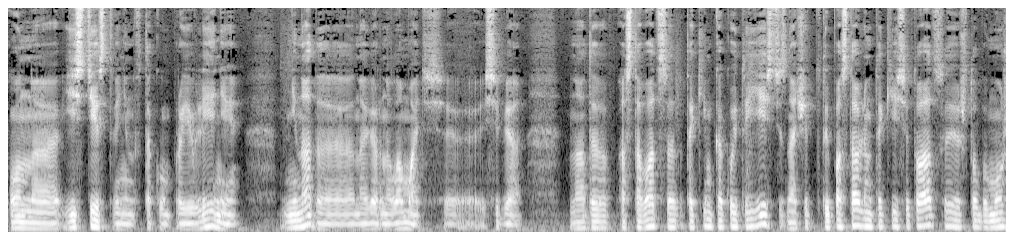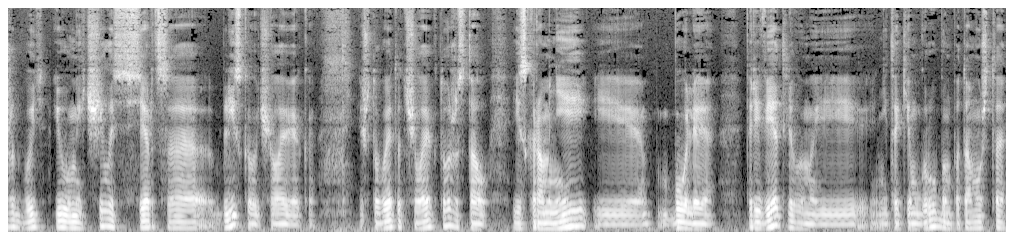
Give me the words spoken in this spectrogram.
он э, естественен в таком проявлении, не надо, наверное, ломать э, себя. Надо оставаться таким, какой ты есть. Значит, ты поставлен в такие ситуации, чтобы, может быть, и умягчилось сердце близкого человека и чтобы этот человек тоже стал и скромней, и более приветливым и не таким грубым, потому что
